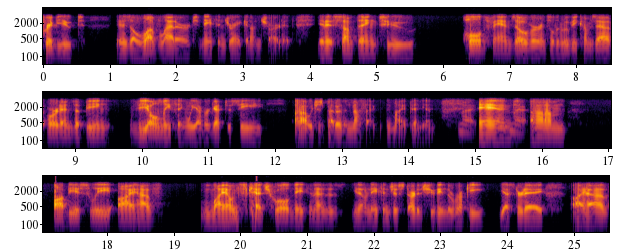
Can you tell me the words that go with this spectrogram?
tribute. It is a love letter to Nathan Drake and Uncharted. It is something to hold fans over until the movie comes out, or it ends up being the only thing we ever get to see, uh, which is better than nothing, in my opinion. Right. And Right. um, obviously, I have my own schedule. Nathan has his, you know, Nathan just started shooting The Rookie yesterday. I have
